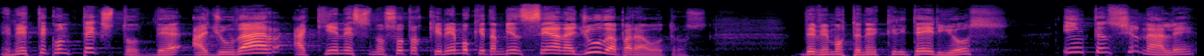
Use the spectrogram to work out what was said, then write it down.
en este contexto de ayudar a quienes nosotros queremos que también sean ayuda para otros, debemos tener criterios intencionales,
